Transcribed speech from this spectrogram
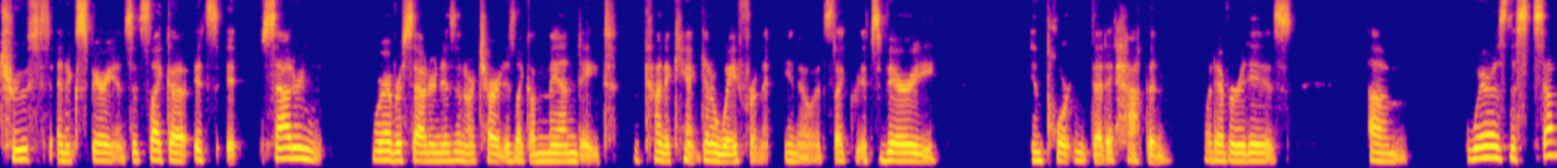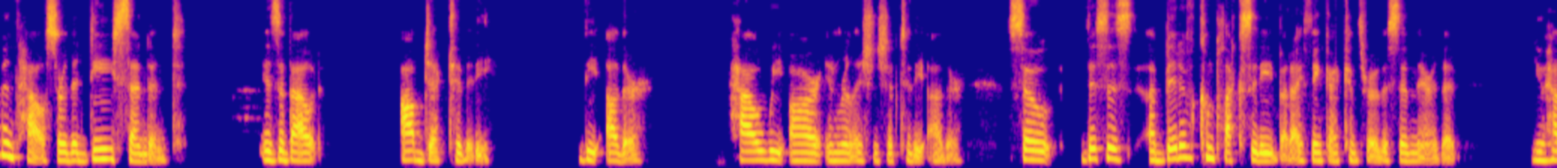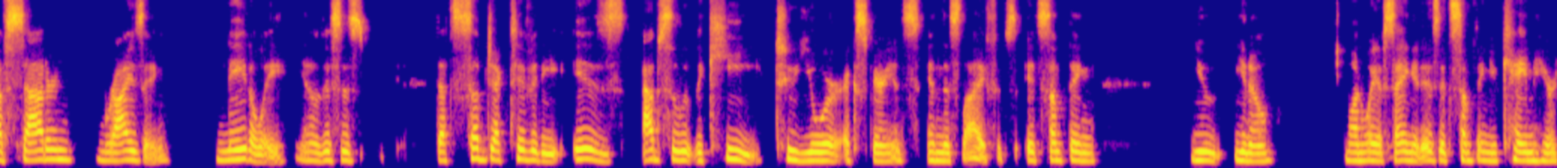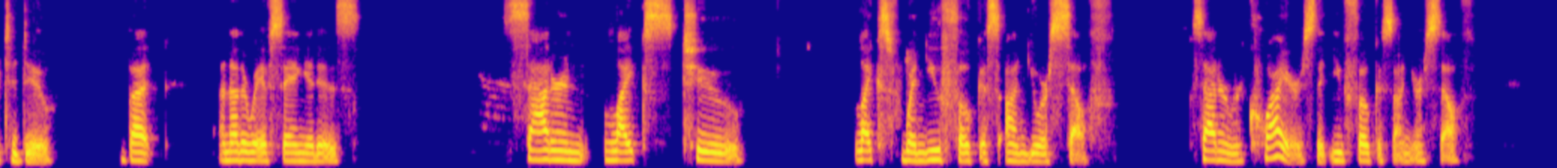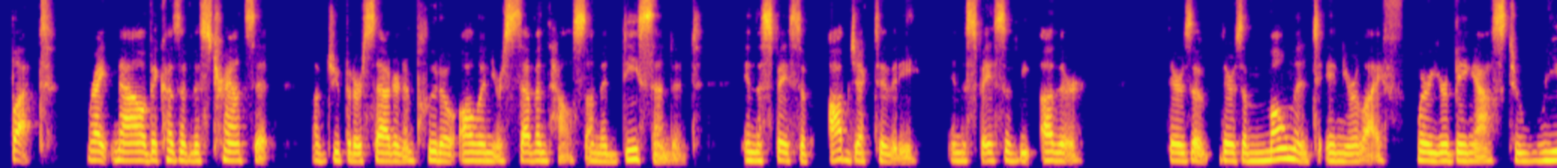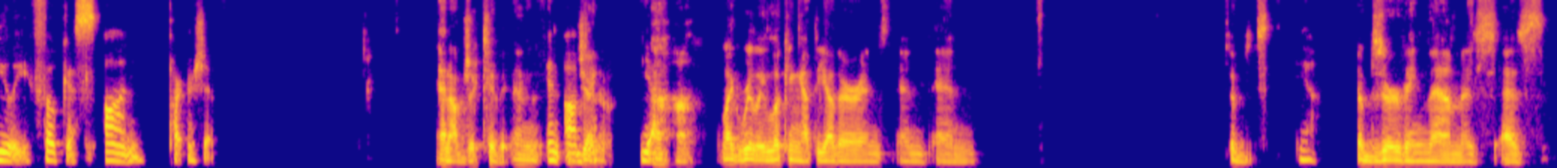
truth and experience. It's like a, it's it, Saturn, wherever Saturn is in our chart, is like a mandate. We kind of can't get away from it. You know, it's like, it's very important that it happen, whatever it is. Um, whereas the seventh house or the descendant is about objectivity, the other, how we are in relationship to the other. So this is a bit of complexity, but I think I can throw this in there that you have Saturn rising natally. You know, this is that subjectivity is absolutely key to your experience in this life. It's it's something you, you know, one way of saying it is it's something you came here to do. But another way of saying it is Saturn likes to likes when you focus on yourself. Saturn requires that you focus on yourself. But right now, because of this transit of Jupiter, Saturn, and Pluto, all in your seventh house on the descendant, in the space of objectivity, in the space of the other, there's a there's a moment in your life where you're being asked to really focus on partnership. And objectivity and, and object, general, yeah. Uh-huh. Like really looking at the other and and and yeah observing them as as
